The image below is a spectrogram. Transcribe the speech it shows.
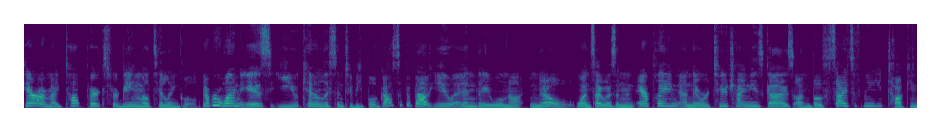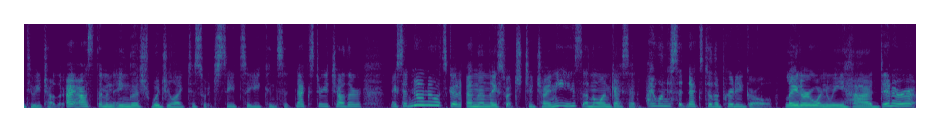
Here are my top perks for being multilingual. Number one is you can listen to people gossip about you and they will not know. Once I was in an airplane and there were two Chinese guys on both sides of me talking to each other. I asked them in English, would you like to switch seats so you can sit next to each other? They said, no, no, it's good. And then they switched to Chinese and the one guy said, I want to sit next to the pretty girl. Later, when we had dinner,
